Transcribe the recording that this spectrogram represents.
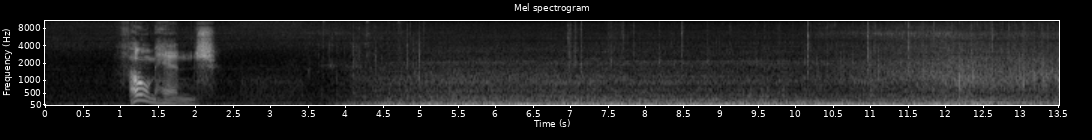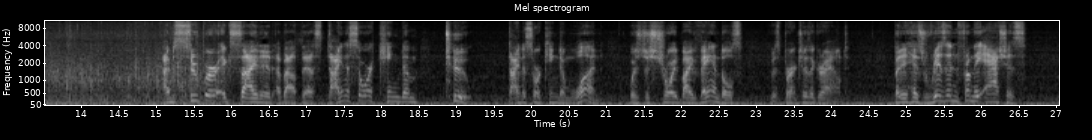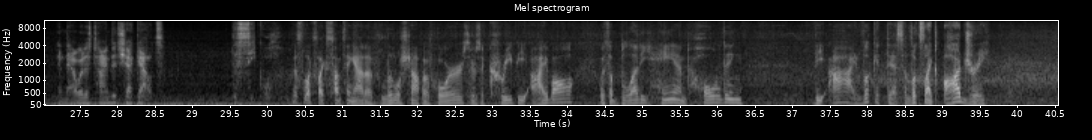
Foamhenge. I'm super excited about this. Dinosaur Kingdom 2. Dinosaur Kingdom 1 was destroyed by vandals. It was burnt to the ground but it has risen from the ashes. And now it is time to check out the sequel. This looks like something out of Little Shop of Horrors. There's a creepy eyeball with a bloody hand holding the eye. Look at this. It looks like Audrey.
